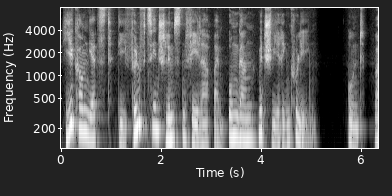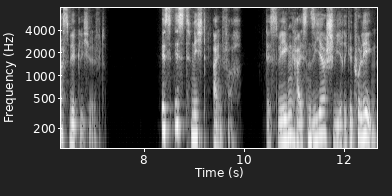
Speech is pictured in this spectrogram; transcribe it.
Hier kommen jetzt die 15 schlimmsten Fehler beim Umgang mit schwierigen Kollegen. Und was wirklich hilft. Es ist nicht einfach. Deswegen heißen sie ja schwierige Kollegen.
